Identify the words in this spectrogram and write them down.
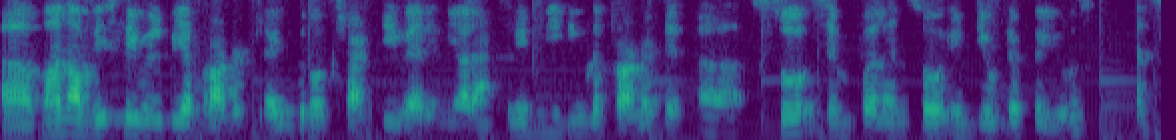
Uh, one obviously will be a product-led growth strategy wherein you are actually making the product so simple and so intuitive to use. It's,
